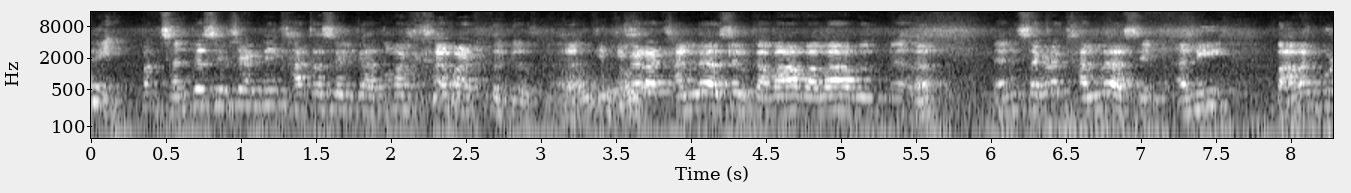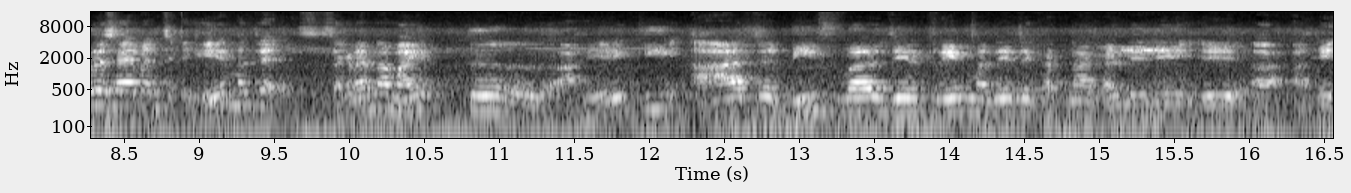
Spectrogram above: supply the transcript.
नाही पण संजय शिरसाट खात असेल का? तुम्हाला काय वाटतं? हं? किती वेळा खाल्लं असेल? कबाब बाबा त्यांनी सगळं खाल्लं असेल आणि बावनकुळे साहेबांचे. हे म्हणजे सगळ्यांना माहीत आहे की आज बीफवर जे ट्रेनमध्ये जे घटना घडलेली आहे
